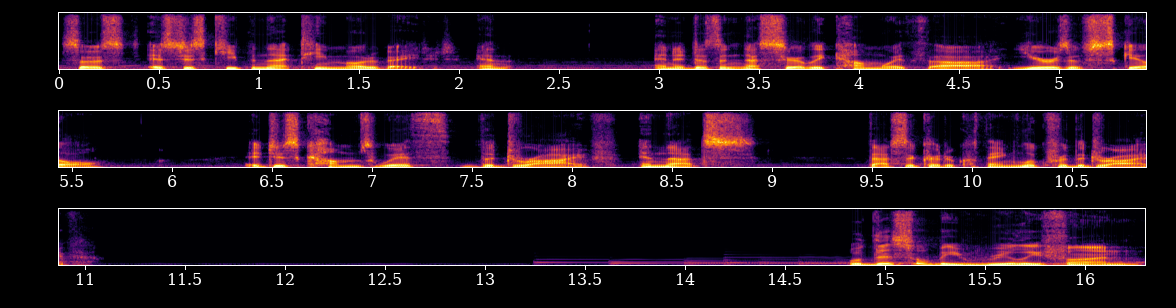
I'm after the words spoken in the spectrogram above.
So it's, it's just keeping that team motivated. And and it doesn't necessarily come with uh, years of skill. It just comes with the drive. And that's that's the critical thing. Look for the drive. Well, this will be really fun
